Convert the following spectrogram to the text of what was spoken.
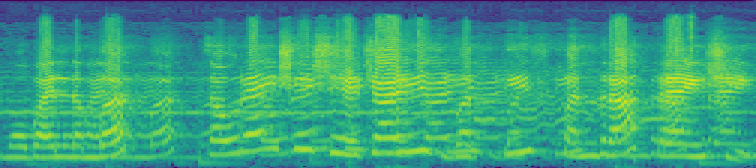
mobile number चौऱ्याऐंशी शेहेचाळीस बत्तीस पंधरा त्र्याऐंशी.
